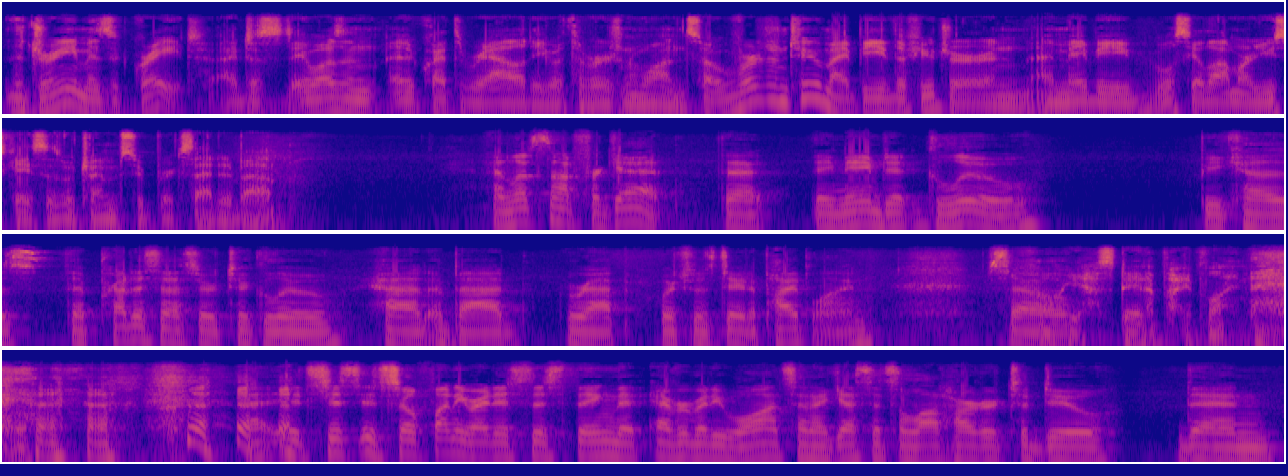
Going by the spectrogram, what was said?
the dream is great. I just it wasn't quite the reality with the version one. So version two might be the future, and, and maybe we'll see a lot more use cases, which I'm super excited about. And let's not forget that they named it Glue because the predecessor to Glue had a bad rep, which was data pipeline. So Oh yes, data pipeline. it's just it's so funny, right? It's this thing that everybody wants, and I guess it's a lot harder to do than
